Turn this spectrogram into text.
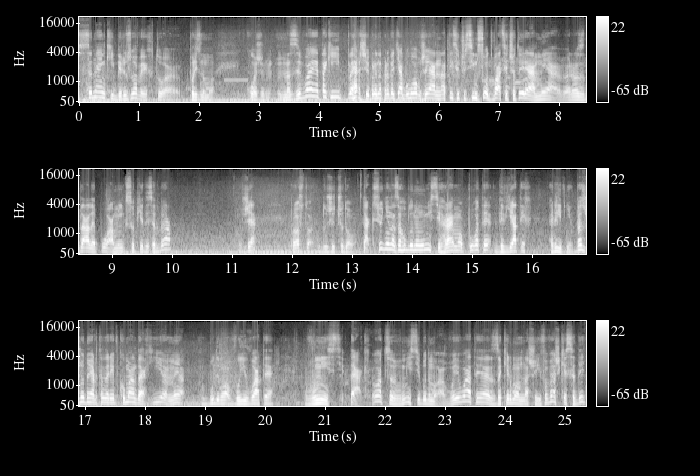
Синенький, бірюзовий, хто по-різному кожен називає такий. Перше бронепробиття було вже на 1724, ми роздали по AMX 50B. Вже просто дуже чудово. Так, сьогодні на загубленому місці граємо проти дев'ятих рівнів. Без жодної артилерії в командах, і ми будемо воювати в місті. Так, от в місті будемо воювати. За кермом нашої ФВшки сидить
